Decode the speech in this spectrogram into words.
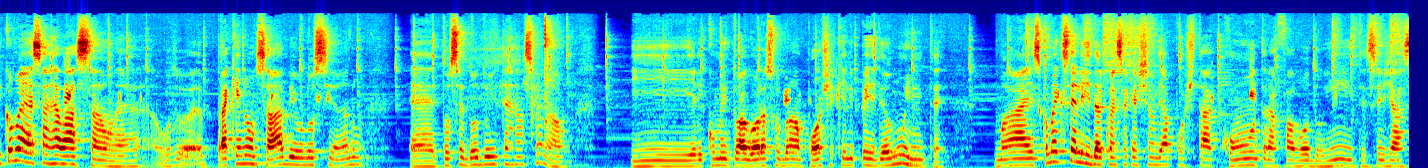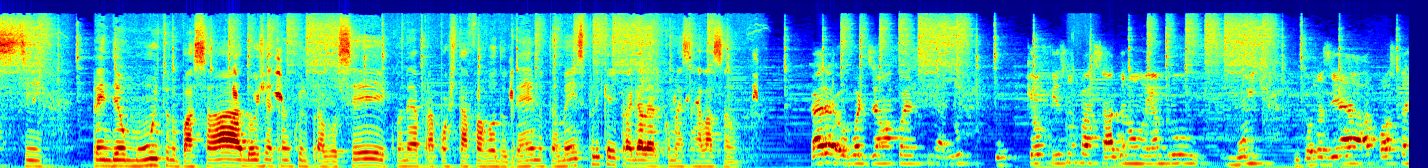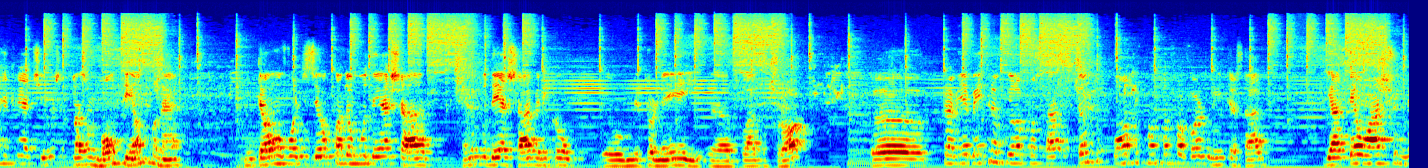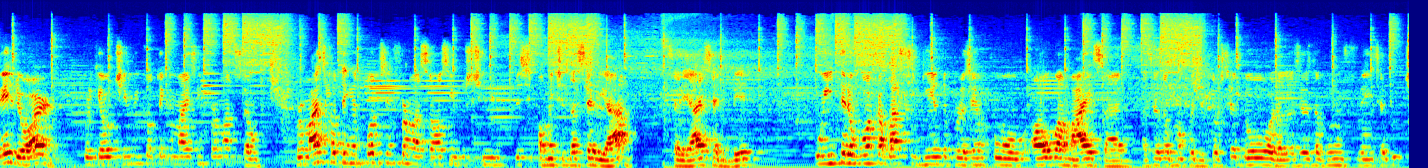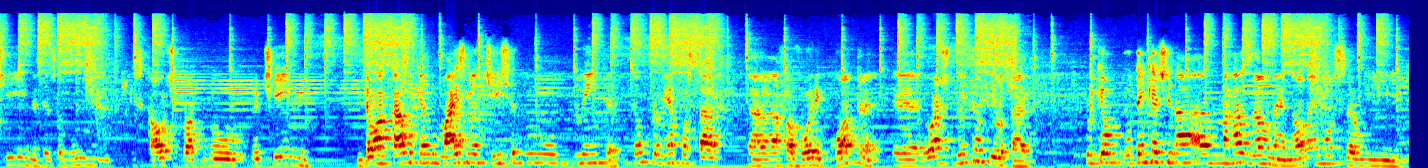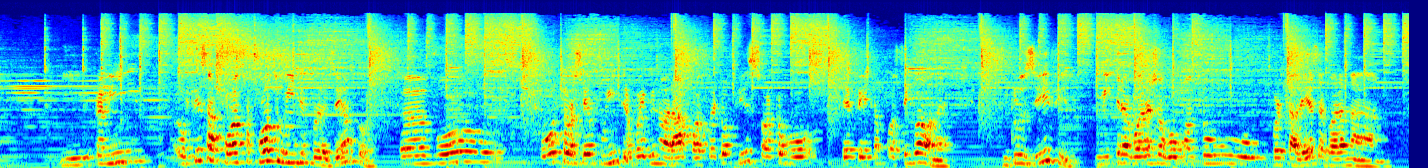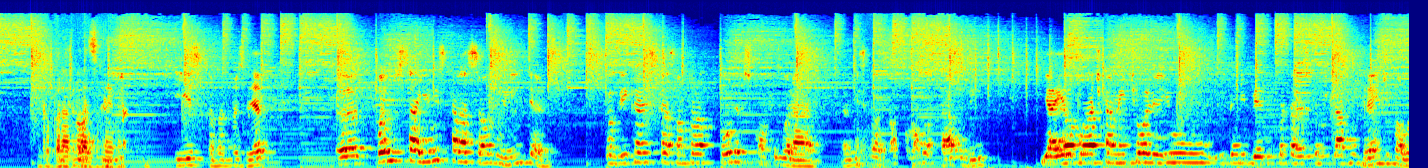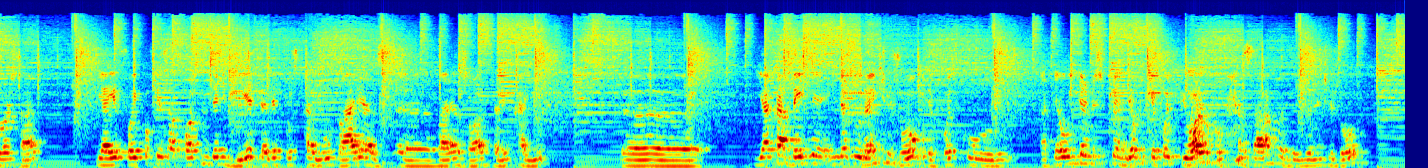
E como é essa relação, né? Para quem não sabe, o Luciano é torcedor do Internacional. E ele comentou agora sobre uma aposta que ele perdeu no Inter. Mas como é que você lida com essa questão de apostar contra, a favor do Inter? Você já se prendeu muito no passado, hoje é tranquilo para você, quando é para apostar a favor do Grêmio também? Explica aí pra galera como é essa relação. Cara, eu vou dizer uma coisa assim, o que eu fiz no passado eu não lembro muito, porque eu fazia aposta recreativa já faz um bom tempo, né? Então eu vou dizer quando eu mudei a chave. Quando eu mudei a chave ali que eu, eu me tornei uh, pro lado pro, uh, pra mim é bem tranquilo apostar tanto contra quanto a favor do Inter, sabe? E até eu acho melhor, porque é o time que eu tenho mais informação. Por mais que eu tenha toda essa informação assim dos times, principalmente da Série A, Série A e Série B, o Inter eu vou acabar seguindo, por exemplo, algo a mais, sabe? Às vezes alguma coisa de torcedor, às vezes alguma influência do time, às vezes algum scout próprio do, do time. Então eu acabo tendo mais notícia do, do Inter. Então, para mim, apostar a, a, favor e contra, é, eu acho bem tranquilo, sabe? Porque eu, eu tenho que agir na, na, razão, né? Não na emoção. E, e para mim, eu fiz a aposta contra o Inter, por exemplo, eu vou, vou torcer pro Inter, vou ignorar a aposta que eu fiz, só que eu vou ter feito a aposta igual, né? Inclusive, o Inter agora jogou contra o Fortaleza, agora na. Campeonato Brasileiro. Isso, Campeonato Brasileiro. Uh, quando saiu a escalação do Inter, eu vi que a escalação estava toda desconfigurada. A minha escalação não gostava do Inter. E aí automaticamente eu olhei o, o DNB do Fortaleza que me dava um grande valor, sabe? E aí foi que eu fiz a aposta no DNB, até depois caiu várias, uh, várias horas ali, caiu. Uh, e acabei de, ainda durante o jogo, depois que o, até o Inter me surpreendeu, porque foi pior do que eu pensava durante o jogo.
